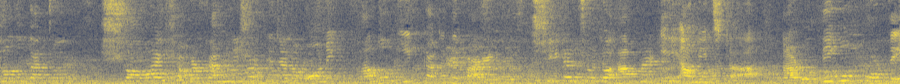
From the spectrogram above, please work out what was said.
ভালো কাটুক। সবাই, সবার ফ্যামিলির সাথে যেন অনেক ভালো ঈদ কাটাতে পারে। সেটার জন্য আপনার এই আমেজটা আরও দ্বিগুণ করতে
